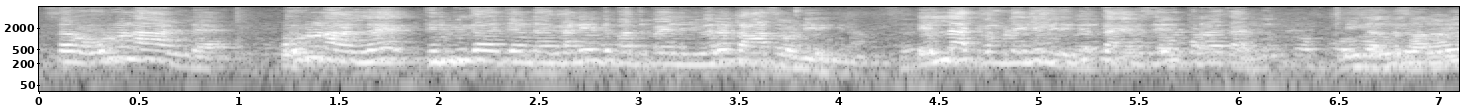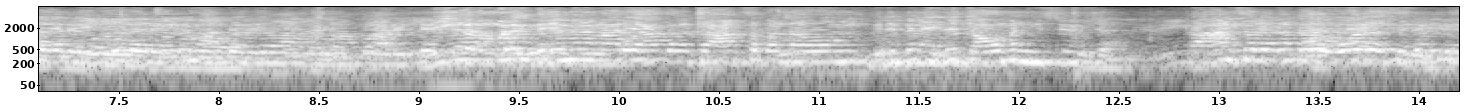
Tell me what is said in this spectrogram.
சார் ஒரு நாள்ல ஒரு நாள்ல திருப்பி கதை கண்டிப்பா பத்து பதினஞ்சு பேரை டிரான்ஸ்ஃபர் பண்ணிருக்கீங்க. எல்லா கம்பெனியும் இருக்கு தயவு செய்து அந்த நீங்கள் உங்களுக்கு விரும்பின மாதிரி ஆக்களை டிரான்ஸ்ஃபர் பண்ணவும் விரும்பின இது கவர்மெண்ட் இன்ஸ்டிடியூஷன் டிரான்ஸ்ஃபர் ஓர்டர்ஸ் இருக்கு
